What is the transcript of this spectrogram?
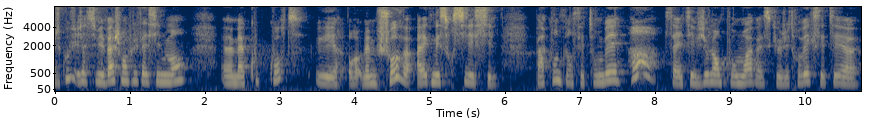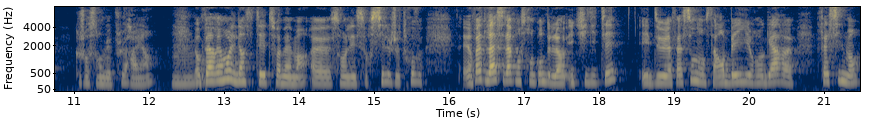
du coup, j'assumais vachement plus facilement euh, ma coupe courte, et même chauve, avec mes sourcils et cils. Par contre, quand c'est tombé, oh, ça a été violent pour moi parce que j'ai trouvé que c'était euh, que je ressemblais plus à rien. Mhm. On perd vraiment l'identité de soi-même hein, euh, sans les sourcils, je trouve. Et en fait, là, c'est là qu'on se rend compte de leur utilité et de la façon dont ça embellit le regard euh, facilement.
